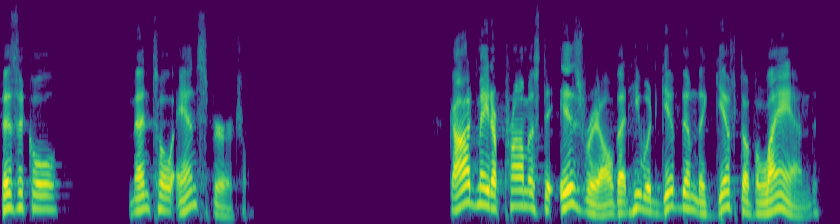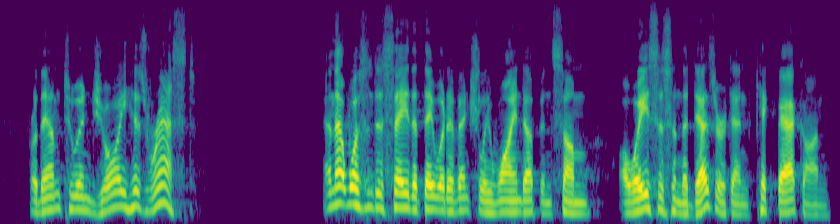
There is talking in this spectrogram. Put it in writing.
physical, mental, and spiritual. God made a promise to Israel that he would give them the gift of land for them to enjoy his rest. And that wasn't to say that they would eventually wind up in some oasis in the desert and kick back on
